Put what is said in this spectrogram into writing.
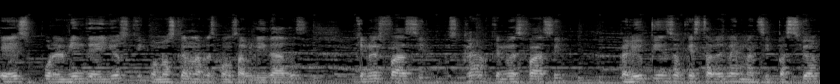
es por el bien de ellos, que conozcan las responsabilidades, que no es fácil, pues claro que no es fácil, pero yo pienso que esta vez la emancipación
